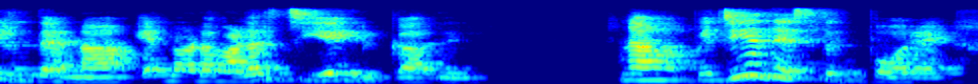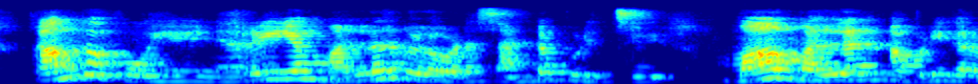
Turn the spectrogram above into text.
இருந்தேன்னா என்னோட வளர்ச்சியே இருக்காது. நான் விஜய தேசத்துக்கு போறேன். அங்க போய் நிறைய மல்லர்களோட சண்டை பிடிச்சு மா மல்லன் அப்படிங்கிற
